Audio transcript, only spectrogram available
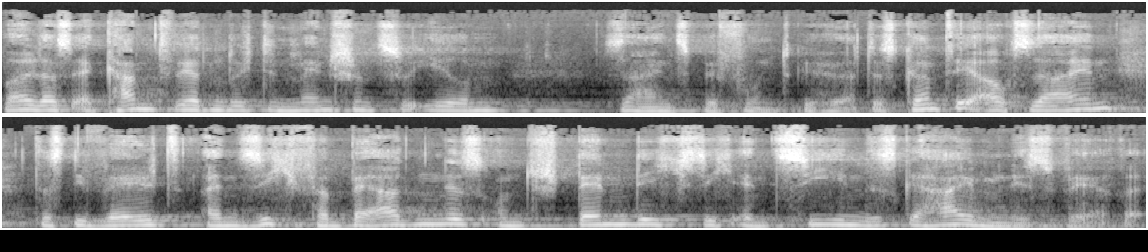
weil das Erkanntwerden durch den Menschen zu ihrem Seinsbefund gehört. Es könnte ja auch sein, dass die Welt ein sich verbergendes und ständig sich entziehendes Geheimnis wäre.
